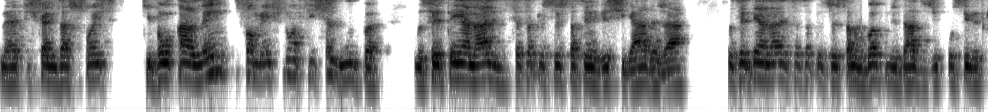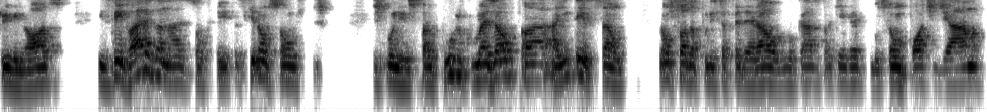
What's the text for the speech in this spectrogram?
né, fiscalizações que vão além somente de uma ficha limpa. Você tem análise se essa pessoa está sendo investigada já, você tem análise se essa pessoa está no banco de dados de possíveis criminosos. Existem várias análises que são feitas que não são disponíveis para o público, mas a, a, a intenção, não só da Polícia Federal, no caso, para quem vai buscar um pote de arma,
